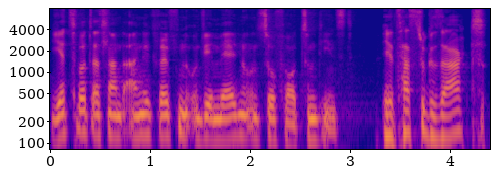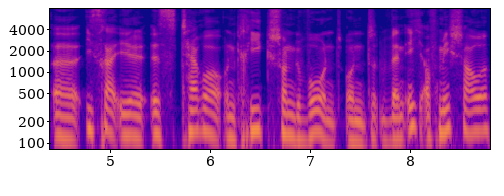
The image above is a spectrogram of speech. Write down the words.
jetzt wird das Land angegriffen und wir melden uns sofort zum Dienst. Jetzt hast du gesagt, äh, Israel ist Terror und Krieg schon gewohnt. Und wenn ich auf mich schaue,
